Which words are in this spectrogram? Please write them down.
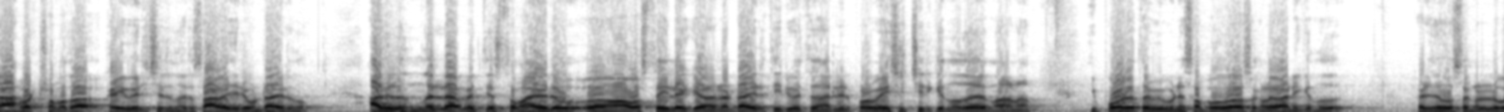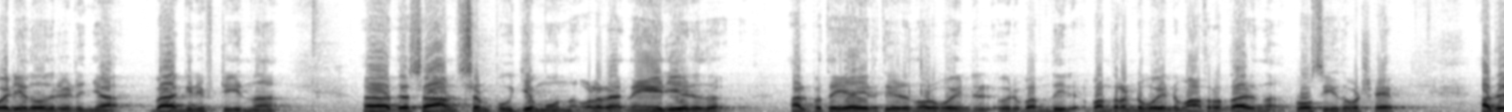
ലാഭക്ഷമത കൈവരിച്ചിരുന്ന ഒരു സാഹചര്യം ഉണ്ടായിരുന്നു. അതിൽ നിന്നെല്ലാം വ്യത്യസ്തമായൊരു അവസ്ഥയിലേക്കാണ് രണ്ടായിരത്തി ഇരുപത്തിനാലിൽ പ്രവേശിച്ചിരിക്കുന്നത് എന്നാണ് ഇപ്പോഴത്തെ വിപണി സംഭവവികാസങ്ങൾ കാണിക്കുന്നത്. കഴിഞ്ഞ ദിവസങ്ങളിൽ വലിയ തോതിൽ ഇടിഞ്ഞ ബാങ്ക് നിഫ്റ്റി ഇന്ന് ദശാംശം പൂജ്യം മൂന്ന്. വളരെ നേരിയൊരിത് നാൽപ്പത്തയ്യായിരത്തി എഴുന്നൂറ് പോയിന്റിൽ ഒരു പന്തി പന്ത്രണ്ട് പോയിന്റ് മാത്രം താഴ്ന്ന് ക്ലോസ് ചെയ്തു. പക്ഷേ അത്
